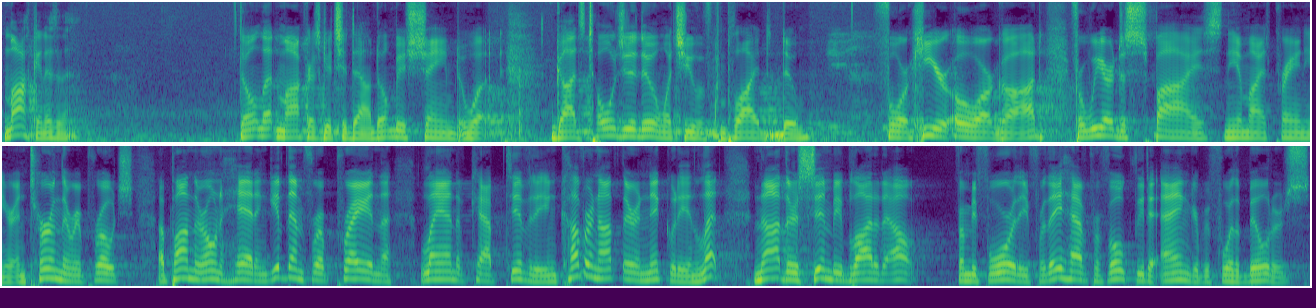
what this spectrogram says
Mocking, isn't it? Don't let mockers get you down. Don't be ashamed of what God's told you to do and what you have complied to do. For hear, O our God, for we are despised, Nehemiah is praying here, and turn their reproach upon their own head, and give them for a prey in the land of captivity, and cover not their iniquity, and let not their sin be blotted out from before thee, for they have provoked thee to anger before the builders.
